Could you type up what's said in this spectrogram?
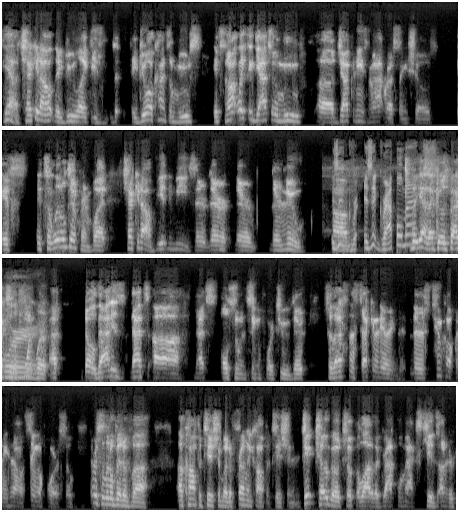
Yeah, check it out. They do like these. They do all kinds of moves. It's not like the Gatoh Move uh, Japanese mat wrestling shows. It's it's a little different, but check it out. Vietnamese. They're they're they're they're new. Is Um, it gra- is it Grapple Max? But yeah, that goes back to the point where uh, no, that is that's uh that's also in Singapore too. There, so that's the secondary. There's two companies now in Singapore, so there's a little bit of a, a competition, but a friendly competition. Dick Togo took a lot of the Grapple Max kids under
